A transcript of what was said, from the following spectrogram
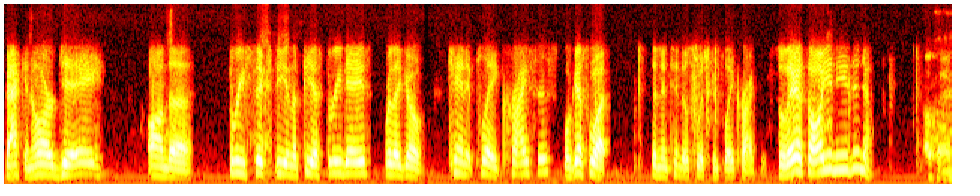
back in our day on the 360 and the PS3 days, where they go, "Can it play Crysis?" Well, guess what? The Nintendo Switch can play Crysis. So that's all you need to know. Okay.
